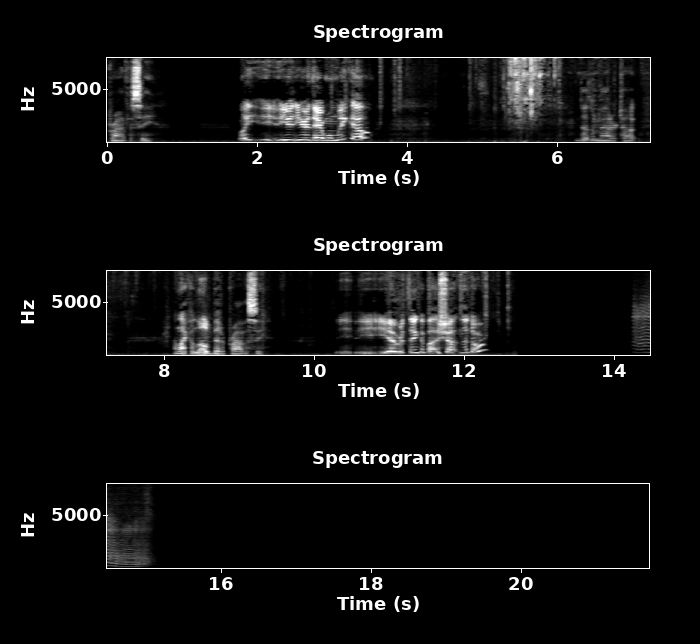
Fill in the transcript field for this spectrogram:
Privacy? Well, you, you, you're there when we go. It doesn't matter, Tuck. I like a little bit of privacy. You, you ever think about shutting the door?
